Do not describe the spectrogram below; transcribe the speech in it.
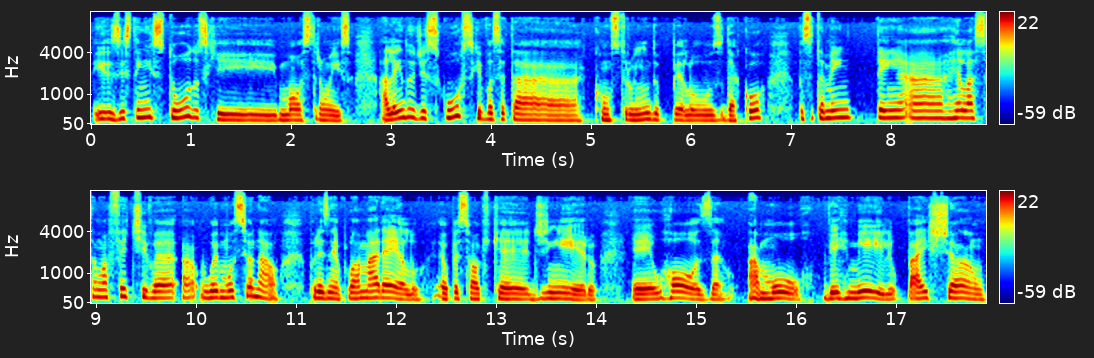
existem estudos que mostram isso. Além do discurso que você está construindo pelo uso da cor, você também tem a relação afetiva, o emocional. Por exemplo, o amarelo é o pessoal que quer dinheiro, é o rosa, amor, vermelho, paixão,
